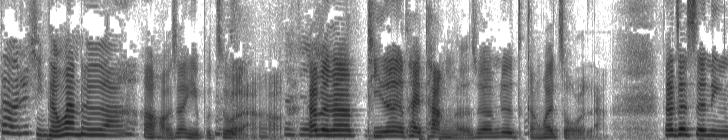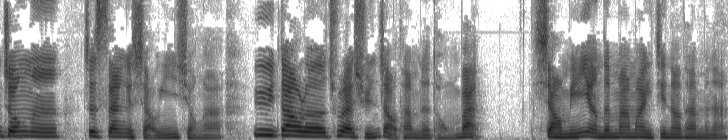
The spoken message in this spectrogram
带回去请藤蔓喝啊。啊，好像也不错啦。啊，他们呢提那个太烫了，所以他们就赶快走了啦。那在森林中呢，这三个小英雄啊。遇到了出来寻找他们的同伴，小绵羊的妈妈一见到他们啊，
